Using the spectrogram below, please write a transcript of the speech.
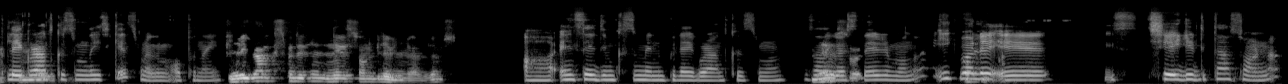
Bak, Playground kısmında hiç geçmedim OpenAI. Playground kısmı dediğin neresi onu bile bilmiyorum biliyor musun? Aa, en sevdiğim kısım benim playground kısmı. Sana Neresi gösteririm onu. İlk böyle e, şeye girdikten sonra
